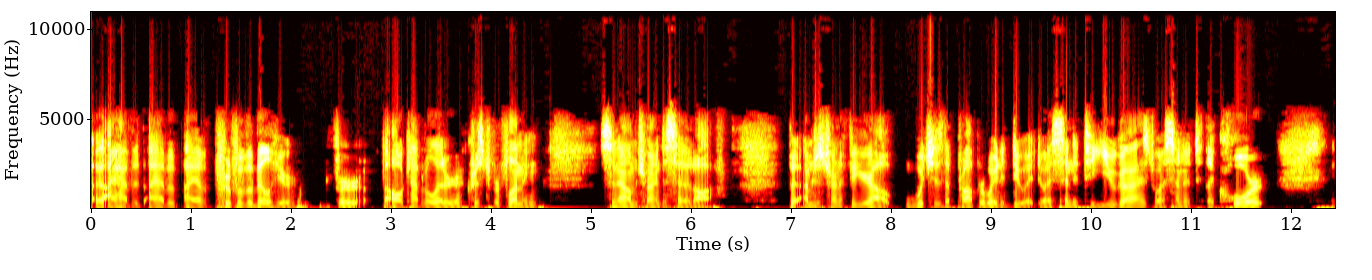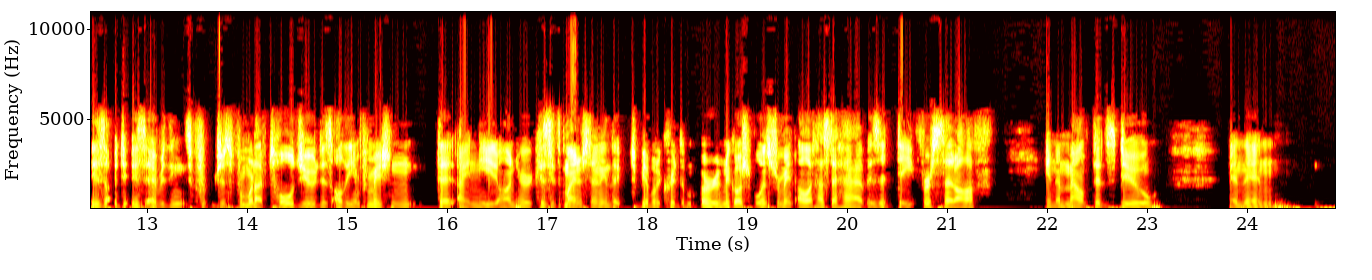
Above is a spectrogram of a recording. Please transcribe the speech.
I have a, I have a, I have proof of a bill here for the all capital letter Christopher Fleming. So now I'm trying to set it off. But I'm just trying to figure out which is the proper way to do it. Do I send it to you guys? Do I send it to the court? Is is everything just from what I've told you? Does all the information that I need on here? Because it's my understanding that to be able to create the, or a negotiable instrument, all it has to have is a date for set off, an amount that's due, and then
